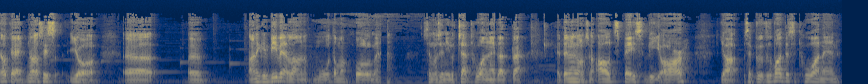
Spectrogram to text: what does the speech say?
okei, okay, no siis joo. Öö, öö, ainakin Vivellä on muutama, kolme semmoisia niinku chat-huoneita, että, että on Outspace VR, ja se vaatii sitten huoneen,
